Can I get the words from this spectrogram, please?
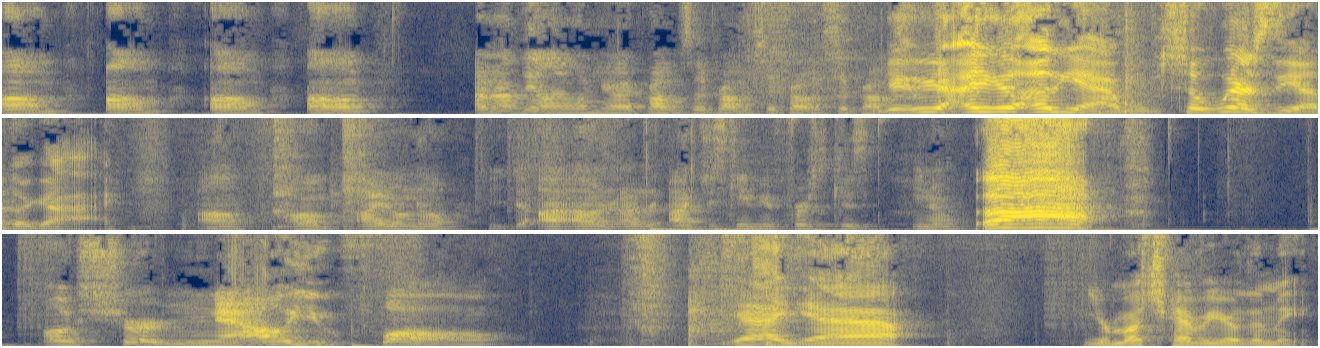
um, um, um, um. I'm not the only one here. I promise. I promise. I promise. I promise. Yeah, yeah, oh yeah. So where's the other guy? Um, um. I don't know. I, I, I- I just came here first because you know. Ah! Oh, sure. Now you fall. Yeah, yeah. You're much heavier than me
